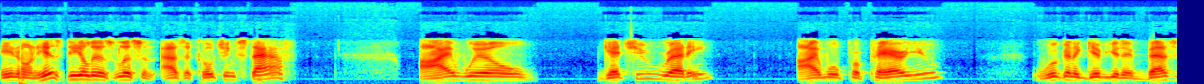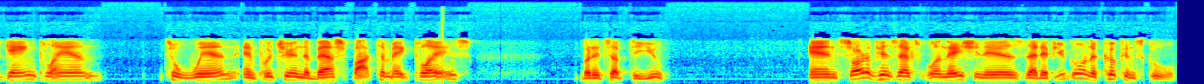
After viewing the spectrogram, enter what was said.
You know, and his deal is listen, as a coaching staff, I will get you ready. I will prepare you. We're going to give you the best game plan to win and put you in the best spot to make plays, but it's up to you. And sort of his explanation is that if you're going to cooking school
